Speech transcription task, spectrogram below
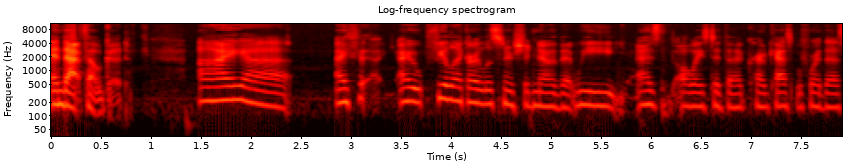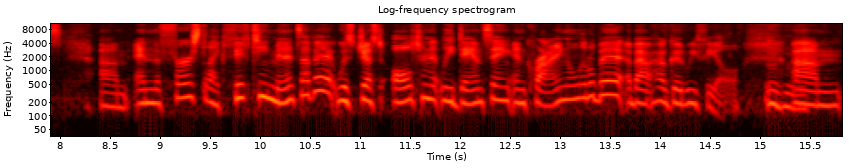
And that felt good. I uh, I f- I feel like our listeners should know that we, as always, did the crowdcast before this, um, and the first like 15 minutes of it was just alternately dancing and crying a little bit about how good we feel. Um,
